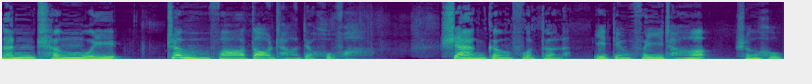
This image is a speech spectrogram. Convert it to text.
能成为正法道场的护法，善根福德了，一定非常深厚。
